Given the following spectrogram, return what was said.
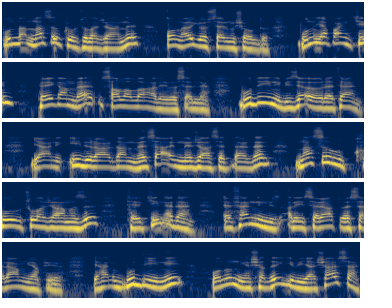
bundan nasıl kurtulacağını onlara göstermiş oldu. Bunu yapan kim? Peygamber sallallahu aleyhi ve sellem. Bu dini bize öğreten yani idrardan vesaire necasetlerden nasıl kurtulacağımızı telkin eden Efendimiz aleyhissalatü vesselam yapıyor. Yani bu dini onun yaşadığı gibi yaşarsak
